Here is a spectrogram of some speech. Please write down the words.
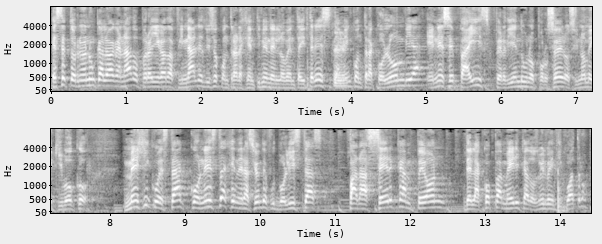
Este torneo nunca lo ha ganado, pero ha llegado a finales. Lo hizo contra Argentina en el 93, también contra Colombia en ese país, perdiendo 1 por 0, si no me equivoco. México está con esta generación de futbolistas para ser campeón de la Copa América 2024.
